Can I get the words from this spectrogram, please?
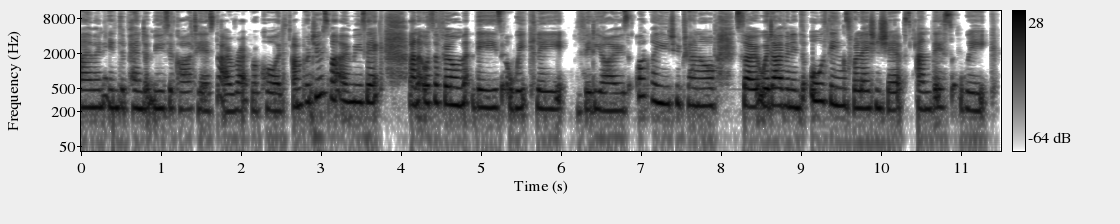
I'm an independent music artist. I write, record, and produce my own music, and I also film these weekly videos on my YouTube channel. So we're diving into all things relationships. And this week,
